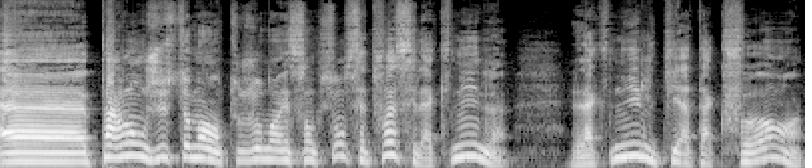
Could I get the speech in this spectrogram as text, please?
Euh, parlons justement, toujours dans les sanctions, cette fois c'est la CNIL. La CNIL qui attaque fort,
